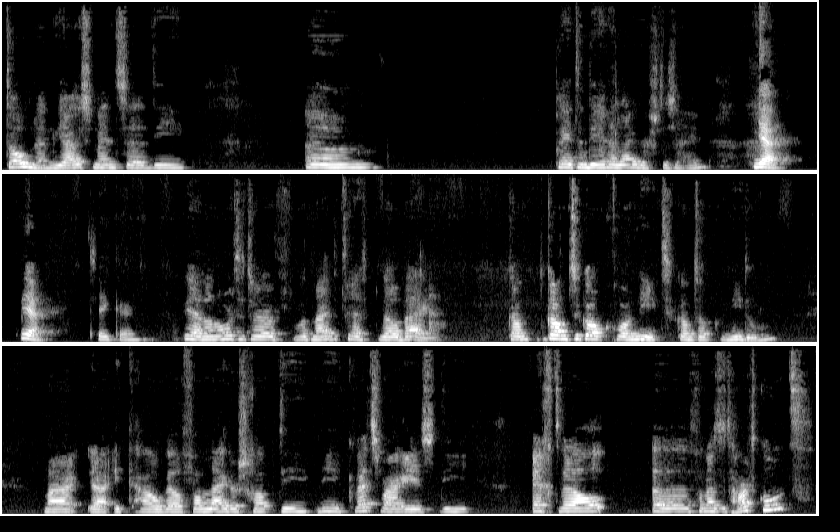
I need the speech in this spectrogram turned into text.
tonen. Juist mensen die um, pretenderen leiders te zijn. Ja, ja. Zeker. Ja, dan hoort het er wat mij betreft wel bij. Kan, kan natuurlijk ook gewoon niet. Kan het ook niet doen. Maar ja, ik hou wel van leiderschap die, die kwetsbaar is. Die echt wel eh, vanuit het hart komt.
